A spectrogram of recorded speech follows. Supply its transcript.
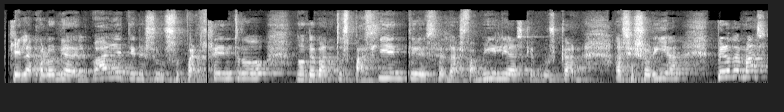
aquí en la colonia del Valle tienes un supercentro donde van tus pacientes, las familias que buscan asesoría, pero además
